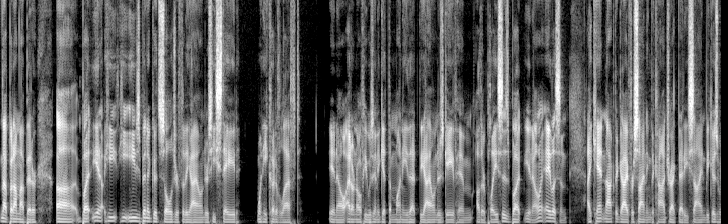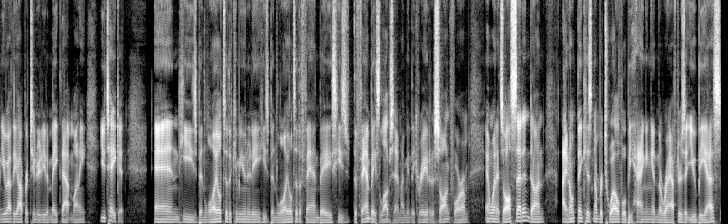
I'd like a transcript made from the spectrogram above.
not, but I'm not bitter. Uh, but you know, he he he's been a good soldier for the Islanders. He stayed when he could have left. You know, I don't know if he was going to get the money that the Islanders gave him other places, but you know, hey, listen, I can't knock the guy for signing the contract that he signed because when you have the opportunity to make that money, you take it and he's been loyal to the community. He's been loyal to the fan base. He's the fan base loves him. I mean, they created a song for him. And when it's all said and done, I don't think his number 12 will be hanging in the rafters at UBS,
